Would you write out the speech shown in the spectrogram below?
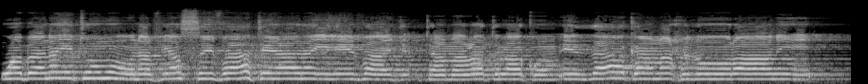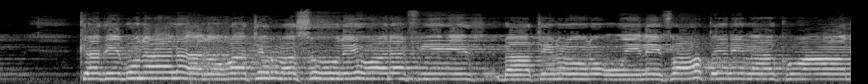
وبنيتم نفي الصفات عليه فاجتمعت لكم إذ ذاك محذوران. كذب على لغة الرسول ونفي إثبات العلو لفاطر الأكوان.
